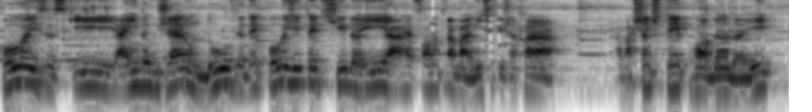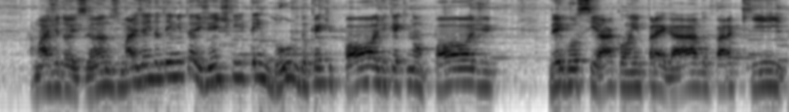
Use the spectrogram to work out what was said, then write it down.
coisas que ainda geram dúvida depois de ter tido aí a reforma trabalhista que já está há bastante tempo rodando aí, há mais de dois anos, mas ainda tem muita gente que tem dúvida o que é que pode, o que é que não pode negociar com o empregado para que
